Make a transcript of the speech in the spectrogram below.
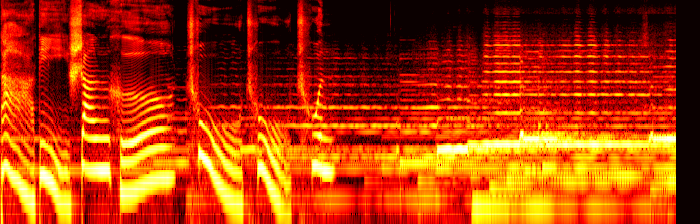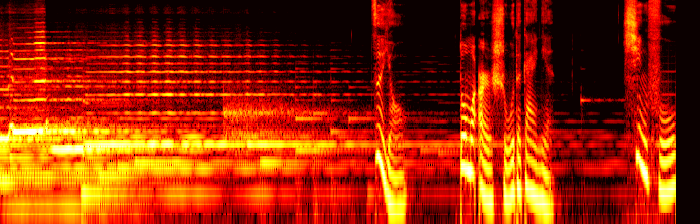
大地山河处处春。自由，多么耳熟的概念；幸福，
